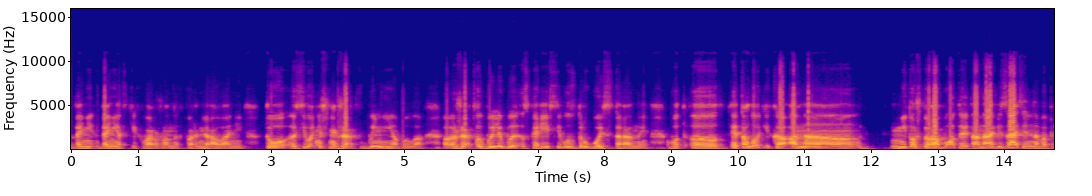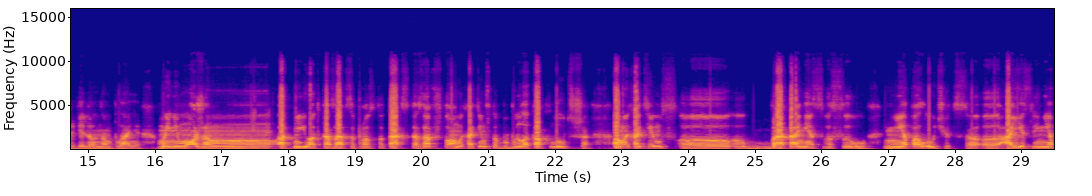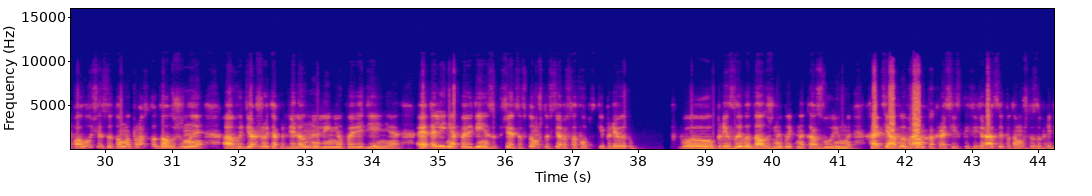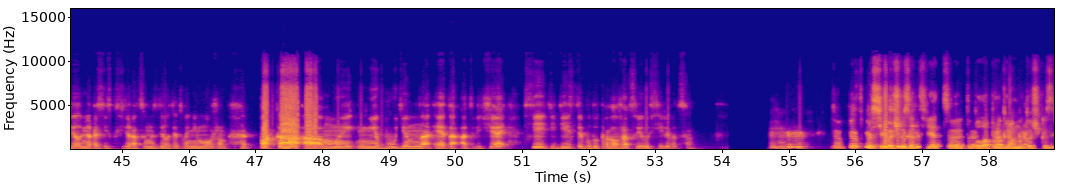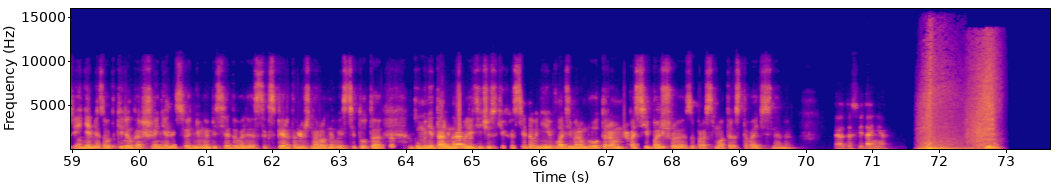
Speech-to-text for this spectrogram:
донецких вооруженных формирований, то сегодняшних жертв бы не было. Э, жертвы были бы, скорее всего, с другой стороны. Вот э, эта логика, она не то, что работает, она обязательно в определенном плане. Мы не можем от нее отказаться просто так, сказав, что а мы хотим, чтобы было как лучше, а мы хотим э, братания с ВСУ. Не получится. Э, а если не получится, то мы просто должны э, выдерживать определенную линию поведения. Эта линия поведения заключается в том, что все русофобские призывы должны быть наказуемы, хотя бы в рамках Российской Федерации, потому что за пределами Российской Федерации мы сделать этого не можем. Пока а, мы не будем на это отвечать, все эти действия будут продолжаться и усиливаться. Да, спасибо большое за ответ. Это была программа «Точка зрения». Меня зовут Кирилл Горшенин. Сегодня мы беседовали с экспертом Международного института гуманитарно-политических исследований Владимиром Рутером. Спасибо большое за просмотр. Оставайтесь с нами. До свидания.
